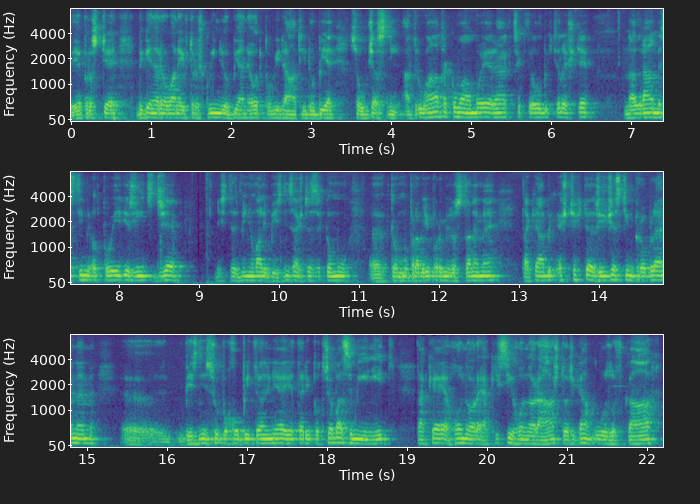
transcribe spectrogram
je prostě vygenerovaný v trošku jiné době a neodpovídá té době současný. A druhá taková moje reakce, kterou bych chtěl ještě nad rámec tými odpovědi říct, že když jste zmiňovali biznis a ještě se k tomu, k tomu pravděpodobně dostaneme, tak já bych ještě chtěl říct, že s tím problémem biznisu pochopitelně je tady potřeba zmínit také honor, jakýsi honorář, to říkám v úvozovkách,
